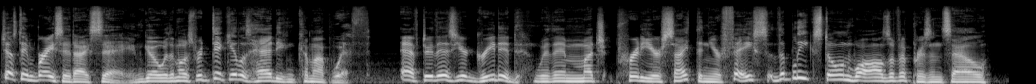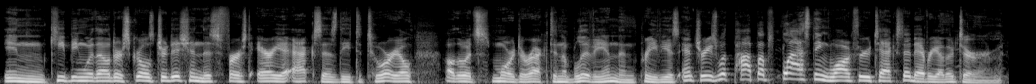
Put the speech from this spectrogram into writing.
Just embrace it, I say, and go with the most ridiculous head you can come up with. After this, you're greeted with a much prettier sight than your face the bleak stone walls of a prison cell. In keeping with Elder Scrolls tradition, this first area acts as the tutorial, although it's more direct in Oblivion than previous entries, with pop ups blasting walkthrough text at every other turn.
